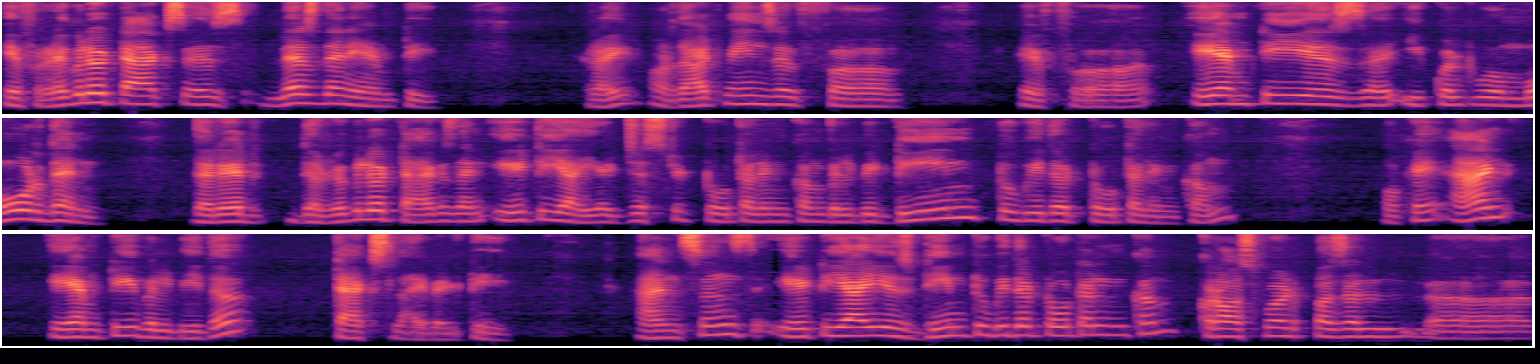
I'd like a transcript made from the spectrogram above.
if regular tax is less than AMT, right? Or that means if uh, if uh, AMT is uh, equal to or more than the, the regular tax, then ATI, adjusted total income, will be deemed to be the total income, okay? And AMT will be the tax liability. And since ATI is deemed to be the total income, crossword puzzle, uh,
